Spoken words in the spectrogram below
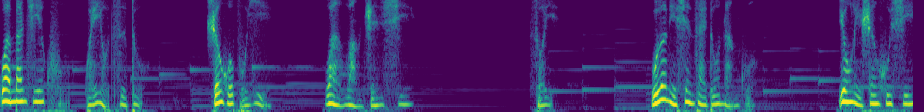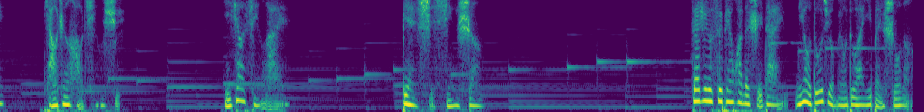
万般皆苦，唯有自渡；生活不易，万望珍惜。所以，无论你现在多难过，用力深呼吸，调整好情绪。一觉醒来，便是新生。在这个碎片化的时代，你有多久没有读完一本书了？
